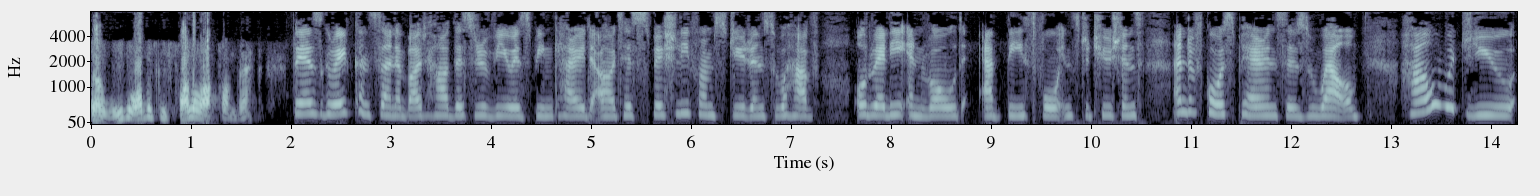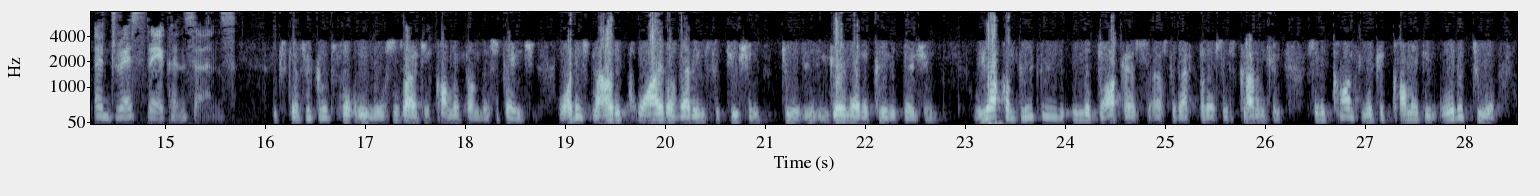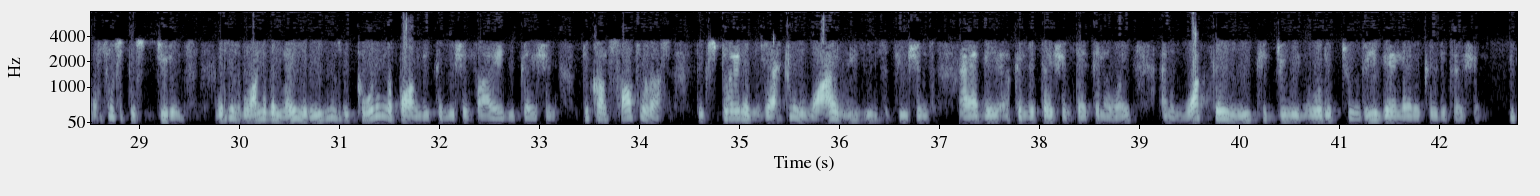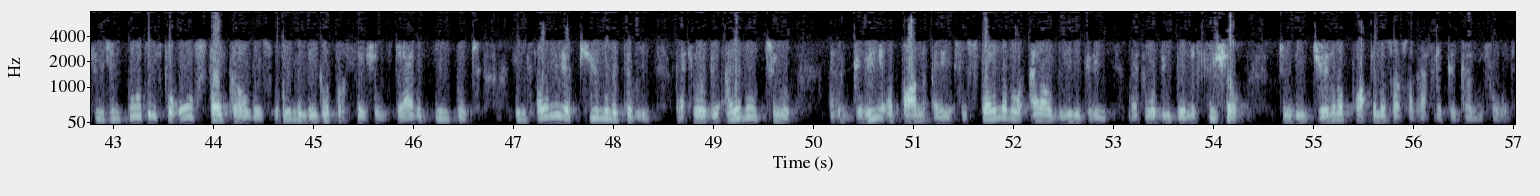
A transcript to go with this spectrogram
So we will obviously follow up on that there's great concern about how this review is being carried out, especially from students who have already enrolled at these four institutions and, of course, parents as well. How would you address their concerns? It's difficult for the Law Society to comment on this stage. What is now required of that institution to regain that accreditation? We are completely in the dark as, as to that process currently. So we can't make a comment in order to assist the students. This is one of the main reasons we're calling upon the Commission for Higher Education to consult with us to explain exactly why these institutions had their accreditation taken away and what they need to do in order to regain their accreditation. It is important for all stakeholders within the legal professions to have an input. It is only accumulatively that we'll be able to agree upon a sustainable LLB degree that will be beneficial to the general populace of South Africa going forward.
